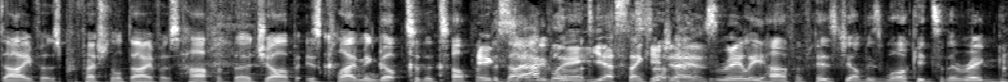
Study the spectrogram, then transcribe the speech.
divers, professional divers, half of their job is climbing up to the top of Exactly. the diving board? Exactly. Yes, thank you, James. Really, half of his job is walking to the ring.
